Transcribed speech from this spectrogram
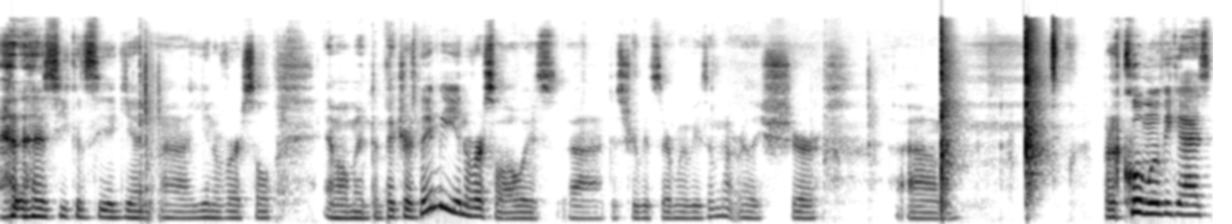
And as you can see again, uh, Universal and Momentum Pictures. Maybe Universal always uh, distributes their movies. I'm not really sure. Um, but a cool movie, guys.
